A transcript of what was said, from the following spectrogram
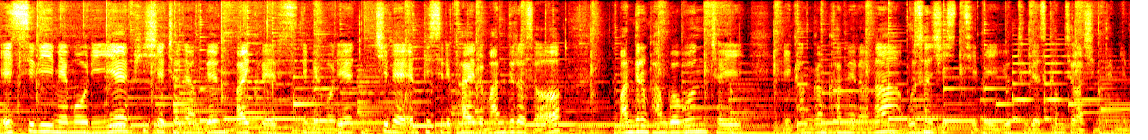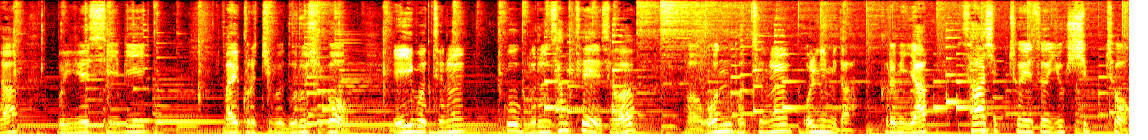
SD 메모리에 PC에 저장된 마이크로 SD 메모리에 칩에 MP3 파일을 만들어서 만드는 방법은 저희 이 강강 카메라나 무선 CCTV 유튜브에서 검색하시면 됩니다. 뭐 USB 마이크로칩을 누르시고 A 버튼을 꾹 누른 상태에서 어, 온 버튼을 올립니다. 그러면 약 40초에서 60초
